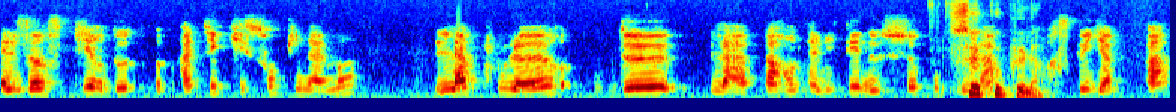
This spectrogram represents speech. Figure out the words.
elles inspirent d'autres pratiques qui sont finalement la couleur de la parentalité de ce couple-là. Ce couple-là. Parce qu'il n'y a pas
